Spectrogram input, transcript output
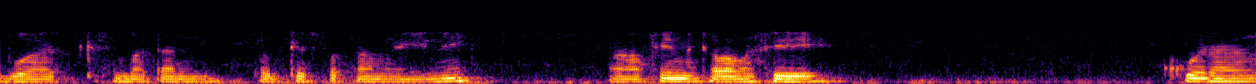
buat kesempatan podcast pertama ini. Maafin kalau masih kurang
